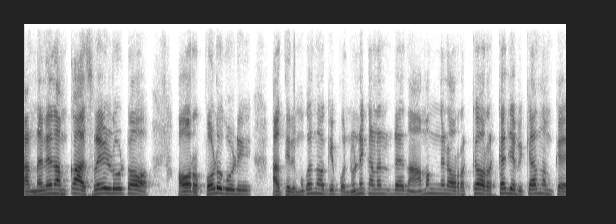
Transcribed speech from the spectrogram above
കണ്ണനെ നമുക്ക് ആശ്രയമുള്ളൂ കേട്ടോ. ആ ഉറപ്പോടുകൂടി ആ തിരുമുഖം നോക്കി പൊന്നുണ്ണി കണ്ണന്റെ നാമം ഇങ്ങനെ ഉറക്ക ഉറക്ക ജപിക്കാം നമുക്ക്.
